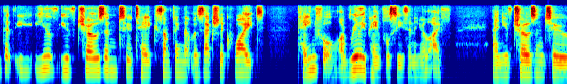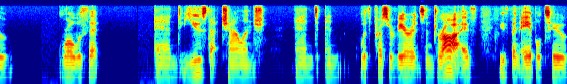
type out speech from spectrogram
that you've you've chosen to take something that was actually quite painful, a really painful season in your life, and you've chosen to roll with it and use that challenge and and with perseverance and drive, you've been able to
